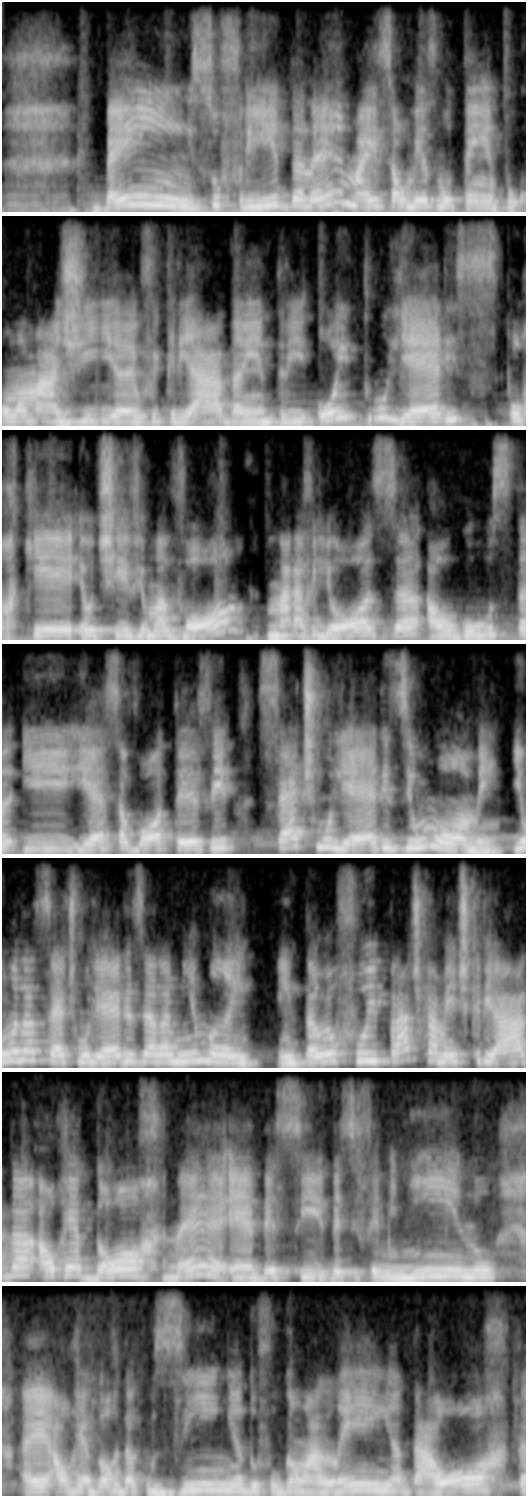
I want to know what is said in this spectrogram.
bem sofrida, né? Mas ao mesmo tempo com uma magia, eu fui criada entre oito mulheres, porque eu tive uma avó maravilhosa, Augusta, e, e, essa avó teve sete mulheres e um homem. E uma das sete mulheres era a minha mãe. Então eu fui praticamente criada ao redor, né, é, desse, desse feminino, é, ao redor da cozinha, do fogão a lenha, da horta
